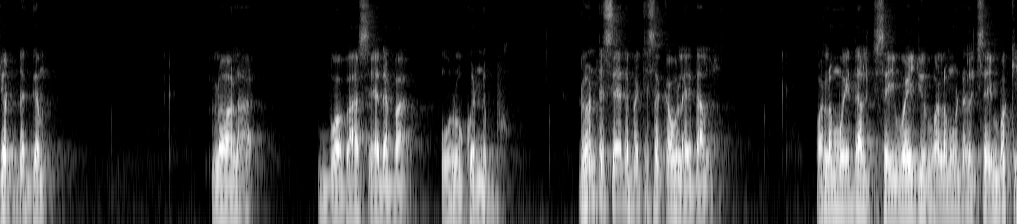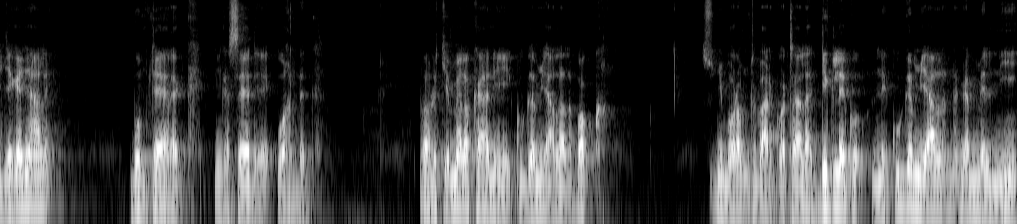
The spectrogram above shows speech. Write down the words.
jot dëggam loola boobaa seede ba waru ko nëbb doonte seede ba ci sa kaw lay dal wala muy dal ci say wayjur wala mu dal ci say mbokki jegeñaale bu mu tee rek nga seede wax dëgg loolu ci melokaan yi ku gëm yàlla la bokk suñu borom tabaaraka wa taala digle ko ne ku gëm yàlla na nga mel nii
